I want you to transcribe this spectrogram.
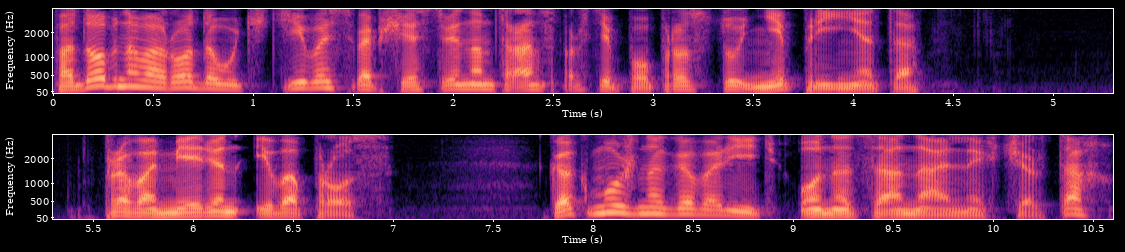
Подобного рода учтивость в общественном транспорте попросту не принята. Правомерен и вопрос. Как можно говорить о национальных чертах,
